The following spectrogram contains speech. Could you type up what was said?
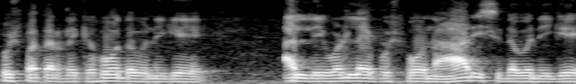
ಪುಷ್ಪ ತರಲಿಕ್ಕೆ ಹೋದವನಿಗೆ, ಅಲ್ಲಿ ಒಳ್ಳೆಯ ಪುಷ್ಪವನ್ನು ಆರಿಸಿದವನಿಗೆ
